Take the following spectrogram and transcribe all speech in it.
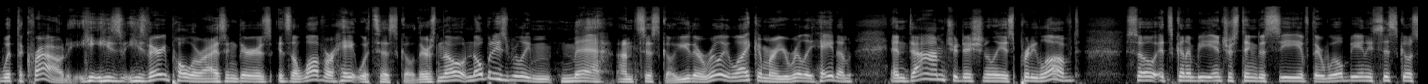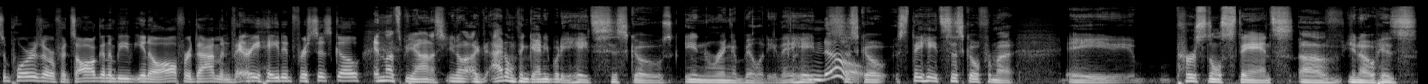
with the crowd. He, he's he's very polarizing. There's it's a love or hate with Cisco. There's no nobody's really meh on Cisco. You either really like him or you really hate him. And Dom traditionally is pretty loved. So it's going to be interesting to see if there will be any Cisco supporters or if it's all going to be you know all for Dom and very hated for Cisco. And let's be honest, you know I, I don't think anybody hates Cisco's in ring ability. They hate no. Cisco. They hate Cisco from a a personal stance of you know his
